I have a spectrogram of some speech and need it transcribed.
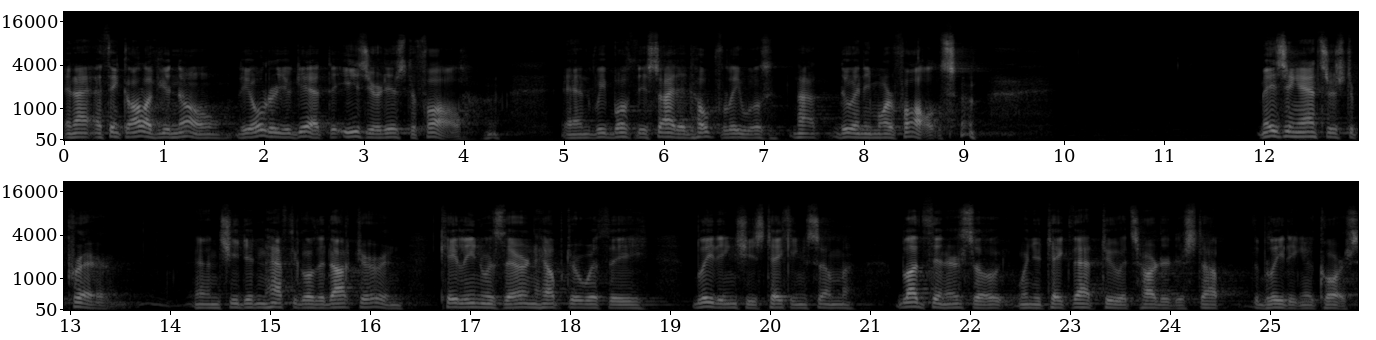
And I, I think all of you know, the older you get, the easier it is to fall. And we both decided, hopefully, we'll not do any more falls. Amazing answers to prayer. And she didn't have to go to the doctor, and Kayleen was there and helped her with the bleeding. She's taking some blood thinner, so when you take that too, it's harder to stop the bleeding, of course.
